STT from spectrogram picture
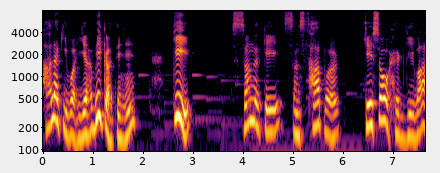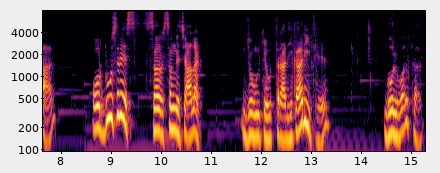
हालाँकि वह यह भी कहते हैं कि संघ के संस्थापक केशव हेडगेवार और दूसरे सरसंघ चालक जो उनके उत्तराधिकारी थे, गोलवलकर,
